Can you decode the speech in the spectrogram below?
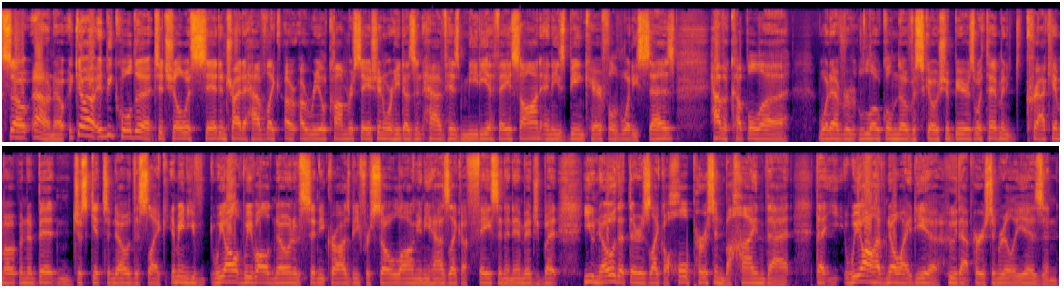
So I don't know. It'd go out. It'd be cool to to chill with Sid and try to have like a, a real conversation where he doesn't have his media face on and he's being careful of what he says. Have a couple uh whatever local Nova Scotia beers with him and crack him open a bit and just get to know this like I mean you've we all we've all known of Sidney Crosby for so long and he has like a face and an image but you know that there's like a whole person behind that that we all have no idea who that person really is. And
